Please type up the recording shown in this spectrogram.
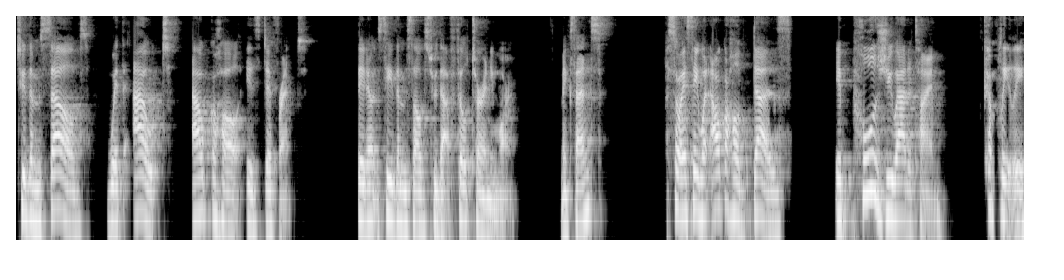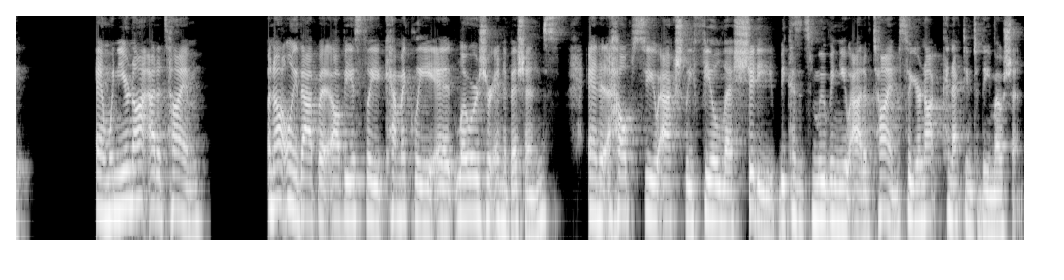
to themselves without alcohol is different. They don't see themselves through that filter anymore. Make sense? So I say what alcohol does it pulls you out of time completely. And when you're not out of time, not only that, but obviously chemically, it lowers your inhibitions and it helps you actually feel less shitty because it's moving you out of time. So you're not connecting to the emotion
